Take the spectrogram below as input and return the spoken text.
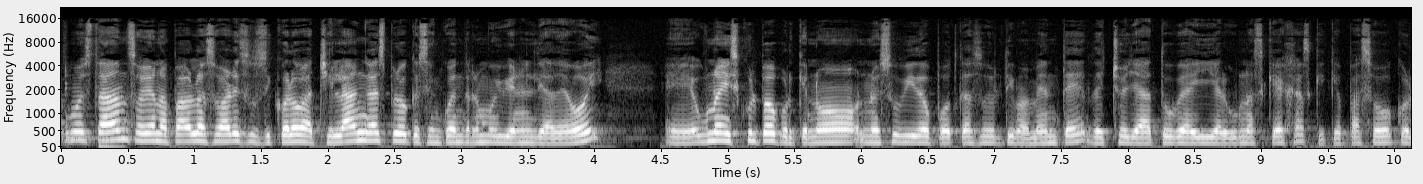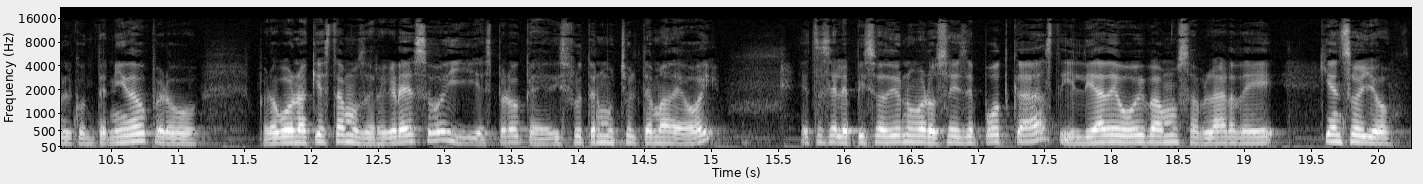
¿cómo están? Soy Ana Paula Suárez, su psicóloga chilanga. Espero que se encuentren muy bien el día de hoy. Eh, una disculpa porque no, no he subido podcast últimamente. De hecho, ya tuve ahí algunas quejas que qué pasó con el contenido, pero, pero bueno, aquí estamos de regreso y espero que disfruten mucho el tema de hoy. Este es el episodio número 6 de podcast y el día de hoy vamos a hablar de quién soy yo.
